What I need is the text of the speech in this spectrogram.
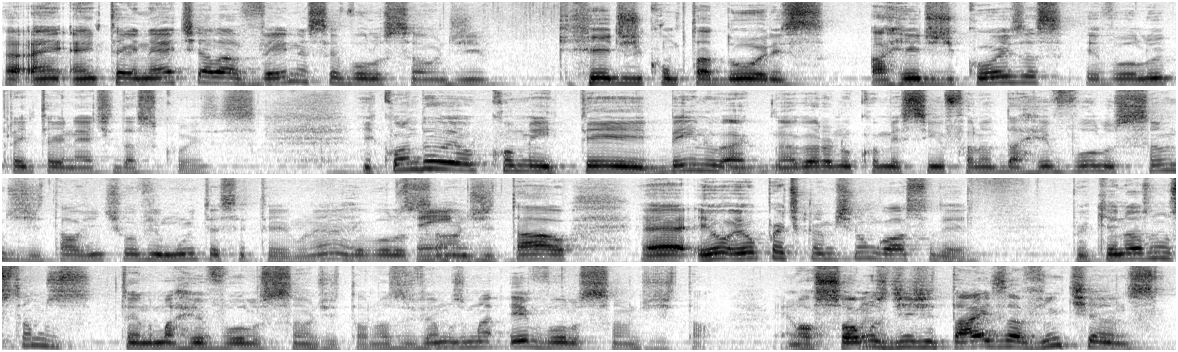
a, a, internet ela vem nessa evolução de rede de computadores, a rede de coisas evolui para a internet das coisas. E quando eu comentei, bem no, agora no comecinho, falando da revolução digital, a gente ouve muito esse termo, né? Revolução Sim. digital. É, eu, eu particularmente não gosto dele. Porque nós não estamos tendo uma revolução digital, nós vivemos uma evolução digital. É nós somos digitais há 20 anos.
